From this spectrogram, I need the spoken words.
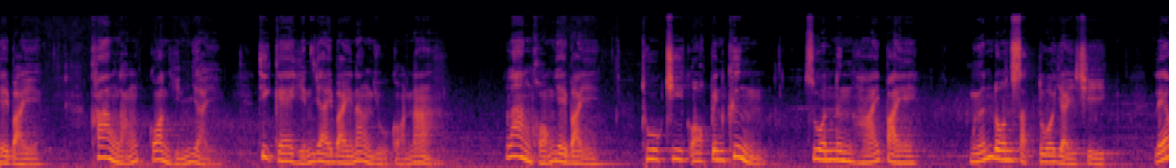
ยายใบ ข้างหลังก้อนหินใหญ่ ที่แกเห็นยายใบนั่งอยู่ก่อนหน้า ร่างของยายใบ ถูกฉีกออกเป็นครึ่ง ส่วนหนึ่งหายไป เหมือนโดนสัตว์ตัวใหญ่ฉีก แล้ว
